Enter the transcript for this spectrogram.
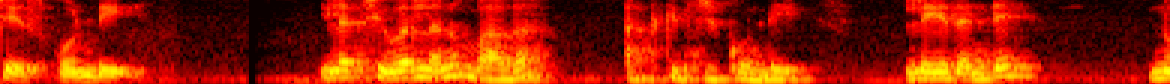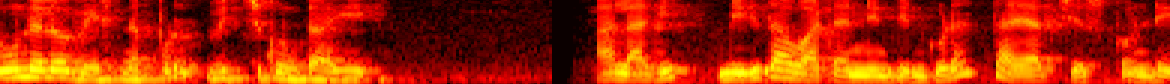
చేసుకోండి. ఇలా చివర్లను బాగా అతికించుకోండి. లేదంటే నూనెలో వేసినప్పుడు విచ్చుకుంటాయి. అలాగే మిగతా వాటన్నింటిని కూడా తయారు చేసుకోండి.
